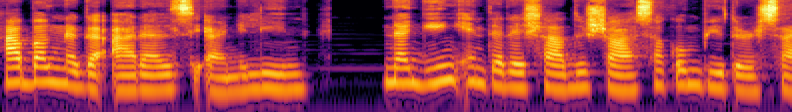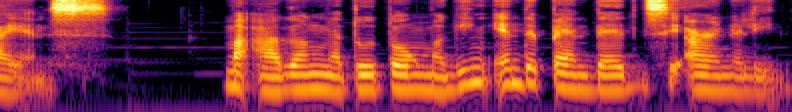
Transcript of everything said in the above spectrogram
Habang nag-aaral si Arnalyn, naging interesado siya sa computer science. Maagang natutong maging independent si Arnalyn.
